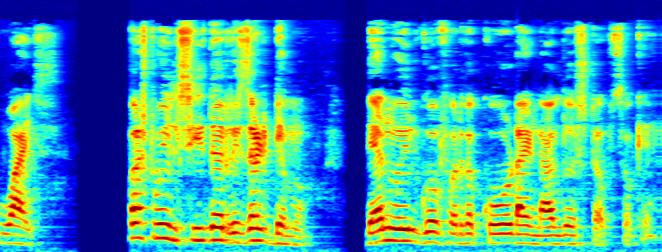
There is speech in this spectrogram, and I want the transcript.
voice. First we will see the result demo. Then we will go for the code and all those stuffs okay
